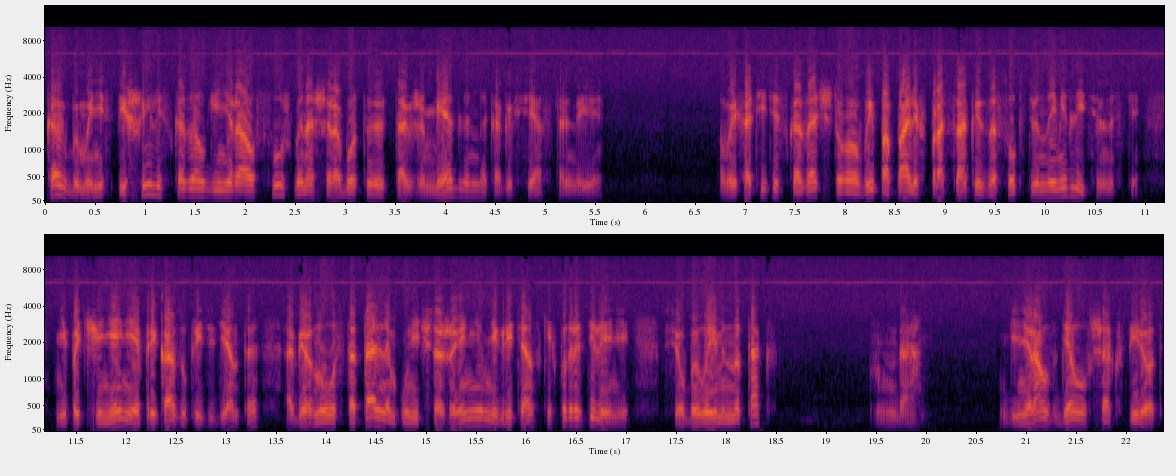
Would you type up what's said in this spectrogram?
«Как бы мы ни спешили, — сказал генерал, — службы наши работают так же медленно, как и все остальные. Вы хотите сказать, что вы попали в просак из-за собственной медлительности?» Неподчинение приказу президента обернулось тотальным уничтожением негритянских подразделений. Все было именно так? Да. Генерал сделал шаг вперед.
